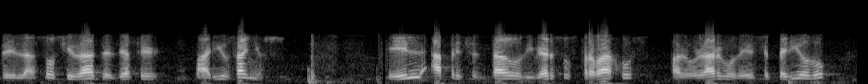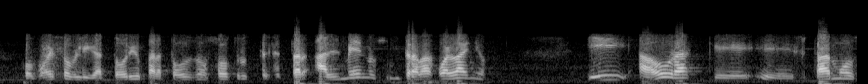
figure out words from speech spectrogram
de la sociedad desde hace varios años. Él ha presentado diversos trabajos a lo largo de ese periodo como es obligatorio para todos nosotros presentar al menos un trabajo al año. Y ahora que eh, estamos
